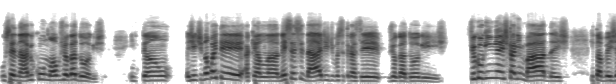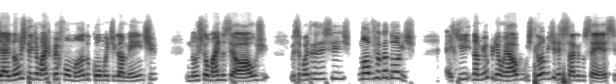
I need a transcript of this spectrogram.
o cenário com novos jogadores. Então, a gente não vai ter aquela necessidade de você trazer jogadores figurinhas carimbadas que talvez já não estejam mais performando como antigamente, não estão mais no seu auge. Você pode trazer esses novos jogadores. É que, na minha opinião, é algo extremamente necessário no CS,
